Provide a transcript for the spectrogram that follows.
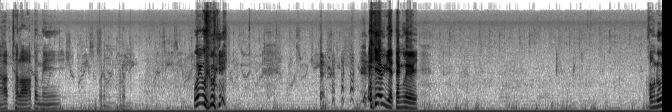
นะครับชะลอครับตรงนี้ปรึมปรึมอุ้ยอุ้ยอุ้ยไอ้เหี้ยเบียดจังเลย คงรู้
